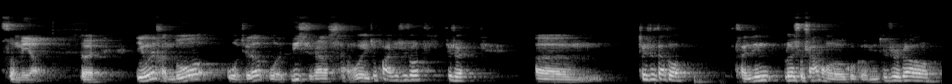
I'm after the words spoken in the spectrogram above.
怎么样？对，因为很多，我觉得我历史上想过一句话，就是说，就是，嗯，就是叫做曾经论述沙皇俄国革命，就是让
